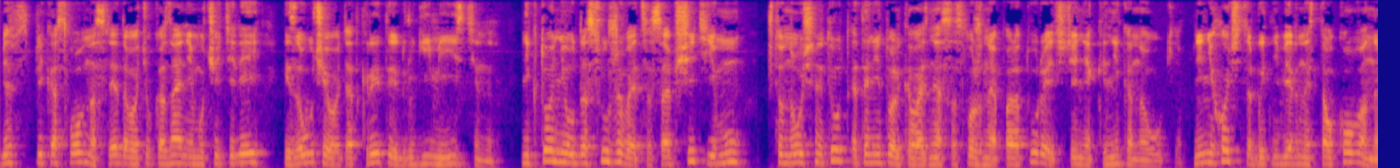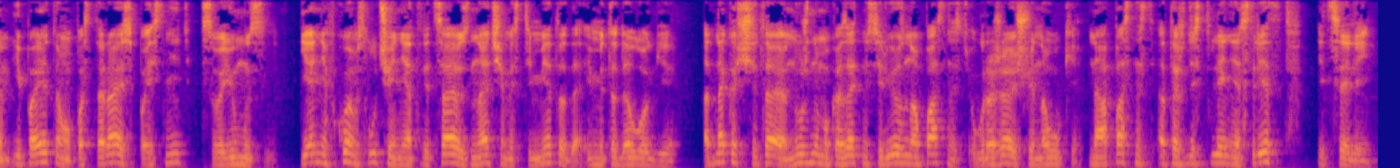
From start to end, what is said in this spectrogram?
беспрекословно следовать указаниям учителей и заучивать открытые другими истины. Никто не удосуживается сообщить ему, что научный труд – это не только возня со сложной аппаратурой и чтение книг о науке. Мне не хочется быть неверно истолкованным, и поэтому постараюсь пояснить свою мысль. Я ни в коем случае не отрицаю значимости метода и методологии. Однако считаю нужным указать на серьезную опасность, угрожающую науке, на опасность отождествления средств и целей.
